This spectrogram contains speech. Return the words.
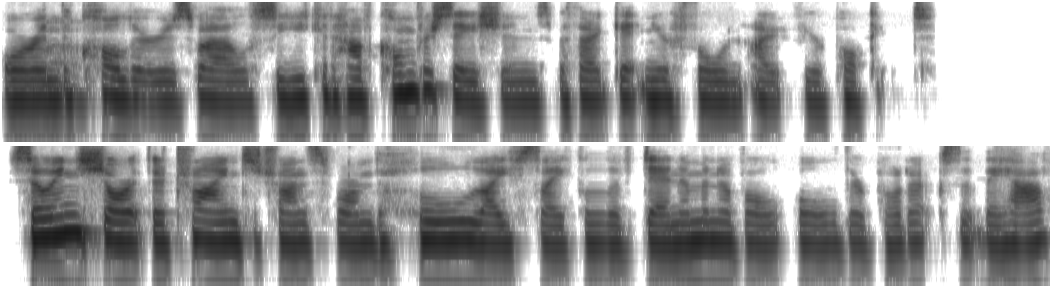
or in wow. the collar as well. So you can have conversations without getting your phone out of your pocket. So in short, they're trying to transform the whole life cycle of denim and of all, all their products that they have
